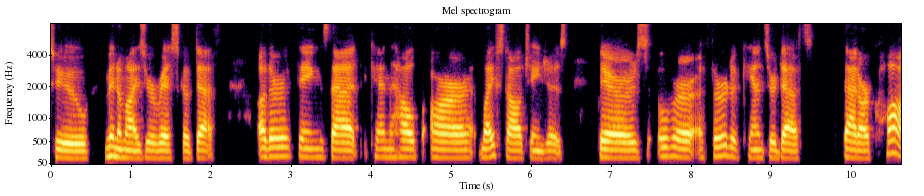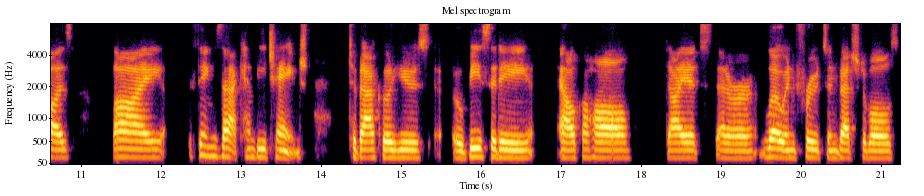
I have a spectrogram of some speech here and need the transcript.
to minimize your risk of death. Other things that can help are lifestyle changes. There's over a third of cancer deaths that are caused by things that can be changed tobacco use, obesity, alcohol, diets that are low in fruits and vegetables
